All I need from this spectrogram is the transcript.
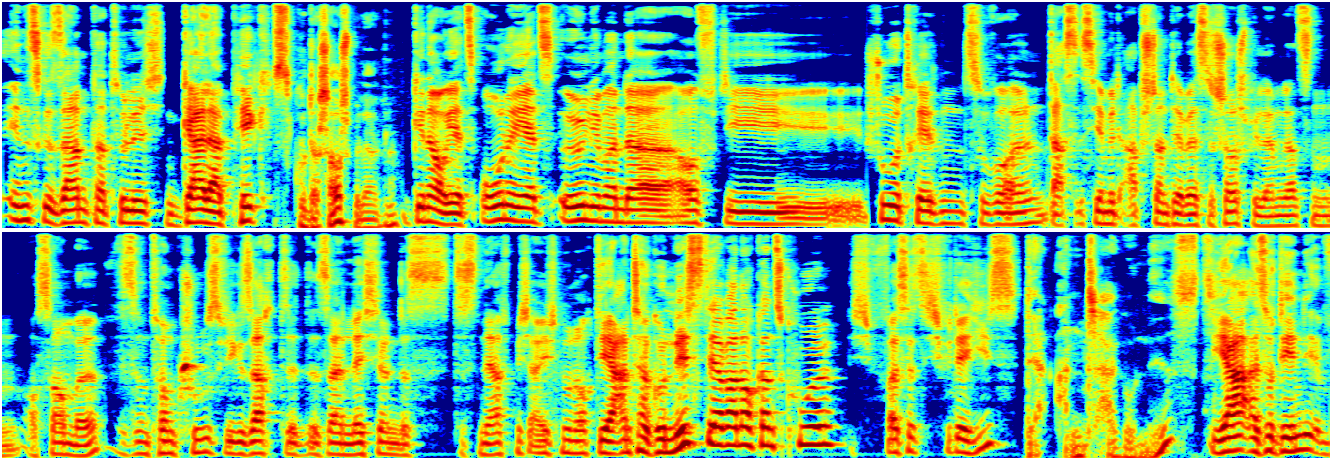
insgesamt natürlich ein geiler Pick. Ist ein guter Schauspieler, ne? Genau, jetzt ohne jetzt irgendjemand da auf die Schuhe treten zu wollen, das ist hier mit Abstand der beste Schauspieler im ganzen Ensemble. So ein Tom Cruise, wie gesagt, sein Lächeln, das, das nervt mich eigentlich nur noch. Der Antagonist, der war noch ganz cool. Ich weiß jetzt nicht, wie der hieß. Der Antagonist? Ja, also den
